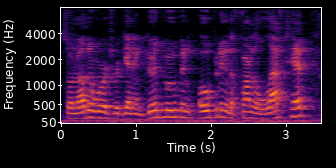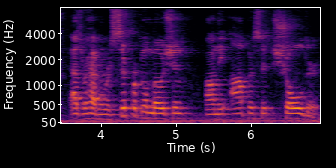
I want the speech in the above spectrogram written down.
So in other words, we're getting good movement opening in the front of the left hip as we're having reciprocal motion on the opposite shoulder.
